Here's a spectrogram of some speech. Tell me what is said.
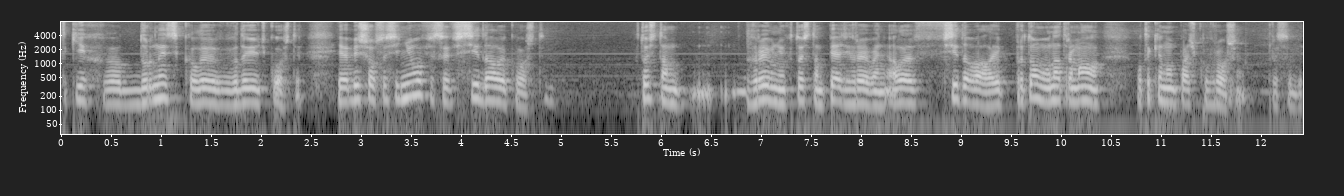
таких е, дурниць, коли видають кошти. Я обійшов сусідні офіси, всі дали кошти. Хтось там гривню, хтось там 5 гривень, але всі давали. І при тому вона тримала отаку ну, пачку грошей при собі.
